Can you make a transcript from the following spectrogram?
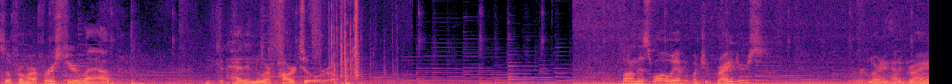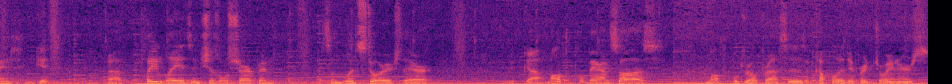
So from our first year lab, we can head into our power tool room. So on this wall we have a bunch of grinders. We're learning how to grind and get uh, plane blades and chisels sharpened. Got some wood storage there. We've got multiple band saws, multiple drill presses, a couple of different joiners.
